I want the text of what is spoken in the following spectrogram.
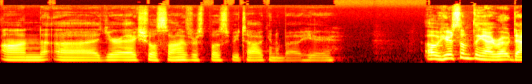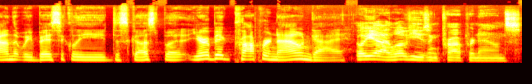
on uh, your actual songs we're supposed to be talking about here. Oh, here's something I wrote down that we basically discussed, but you're a big proper noun guy. Oh, yeah, I love using proper nouns.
